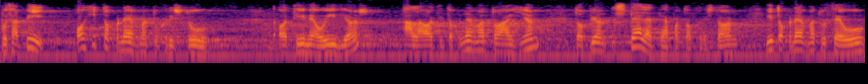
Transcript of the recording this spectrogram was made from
που θα πει όχι το πνεύμα του Χριστού ότι είναι ο ίδιος αλλά ότι το πνεύμα του Άγιον το οποίο στέλνεται από τον Χριστό ή το πνεύμα του Θεού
